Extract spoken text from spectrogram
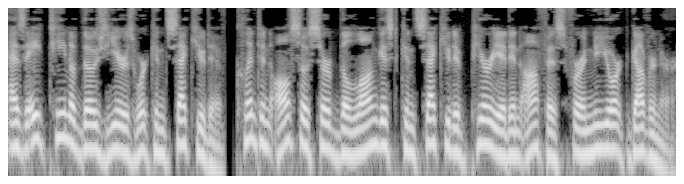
As 18 of those years were consecutive, Clinton also served the longest consecutive period in office for a New York governor.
